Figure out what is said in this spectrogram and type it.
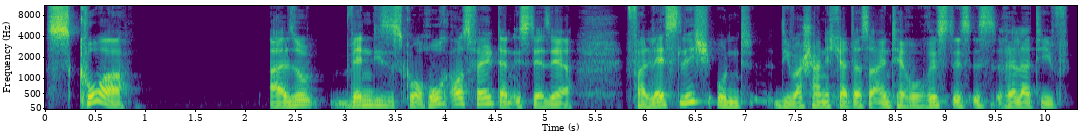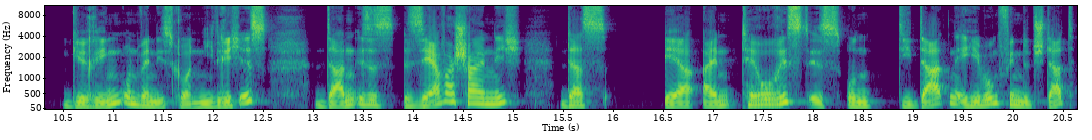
Score. Also, wenn dieses Score hoch ausfällt, dann ist er sehr verlässlich und die Wahrscheinlichkeit, dass er ein Terrorist ist, ist relativ gering. Und wenn die Score niedrig ist, dann ist es sehr wahrscheinlich, dass er ein Terrorist ist. Und die Datenerhebung findet statt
